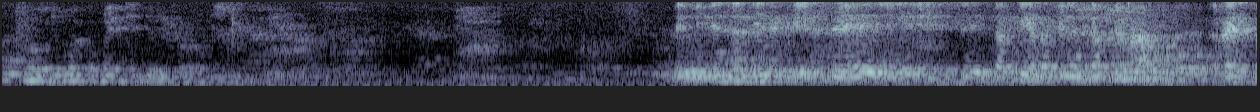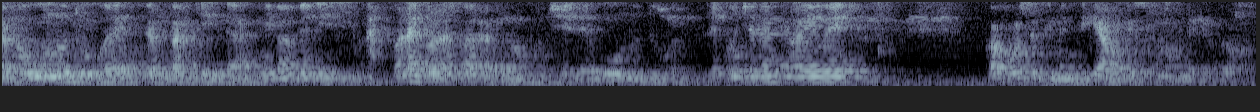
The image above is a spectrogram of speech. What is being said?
uno o due momenti pericolosi. Beh, mi viene da dire che se, se da qui alla fine del campionato restano 1-2 per partita, mi va benissimo. Qual è quella squadra che non concede 1-2? Le concede anche la Juventus. Qua forse dimentichiamo che in Lega Europa.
